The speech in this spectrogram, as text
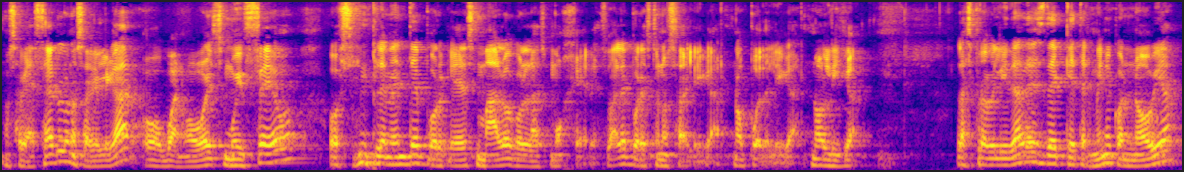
no sabe hacerlo, no sabe ligar, o bueno, o es muy feo, o simplemente porque es malo con las mujeres, ¿vale? Por esto no sabe ligar, no puede ligar, no liga. Las probabilidades de que termine con novia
